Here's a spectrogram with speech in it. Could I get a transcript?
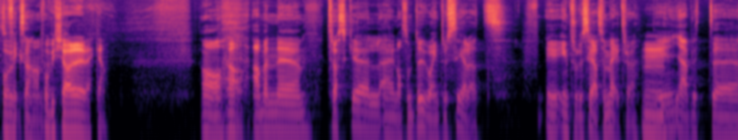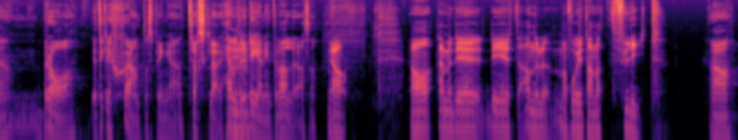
Får så vi, fixar han får det. vi köra det i veckan? Ja. Ja. ja, men eh, tröskel är något som du har introducerat, introducerat för mig tror jag. Mm. Det är jävligt eh, bra. Jag tycker det är skönt att springa trösklar. Hellre Mm. det än intervaller alltså. Ja, ja men det, det är ju ett annorlunda, man får ju ett annat flyt. Ja,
